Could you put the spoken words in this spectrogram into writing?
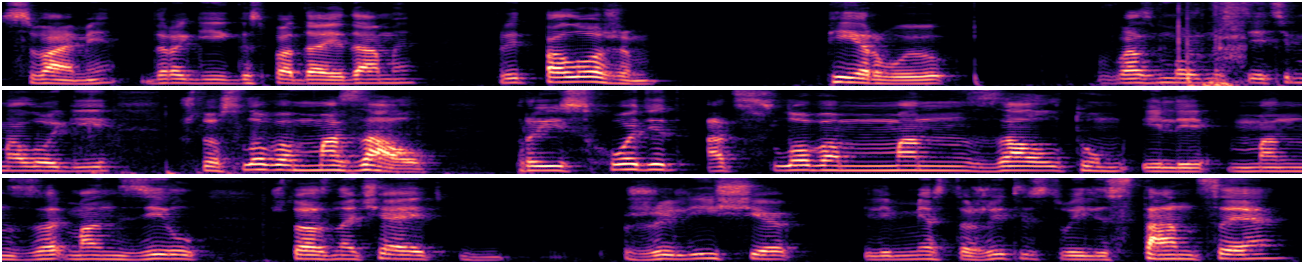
с вами, дорогие господа и дамы, предположим первую возможность этимологии, что слово «мазал» происходит от слова манзалтум или манза, манзил, что означает жилище или место жительства или станция,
